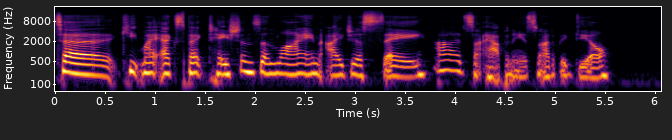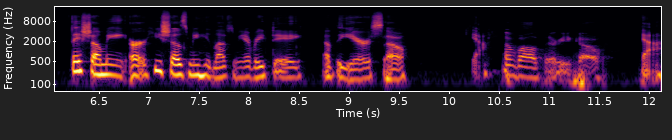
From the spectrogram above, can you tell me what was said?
to keep my expectations in line, I just say, ah, it's not happening. It's not a big deal. They show me, or he shows me he loves me every day of the year. So yeah. Well, there you go. Yeah.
